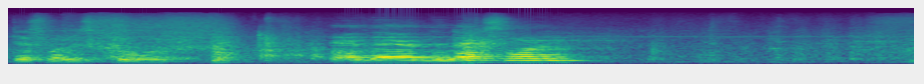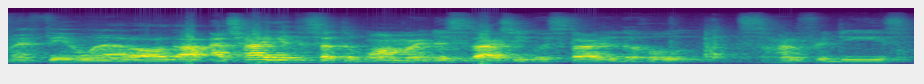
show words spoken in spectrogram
This one is cool. And then the next one, my favorite one out of all. I, I tried to get this at the Walmart. This is actually what started the whole hunt for these.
